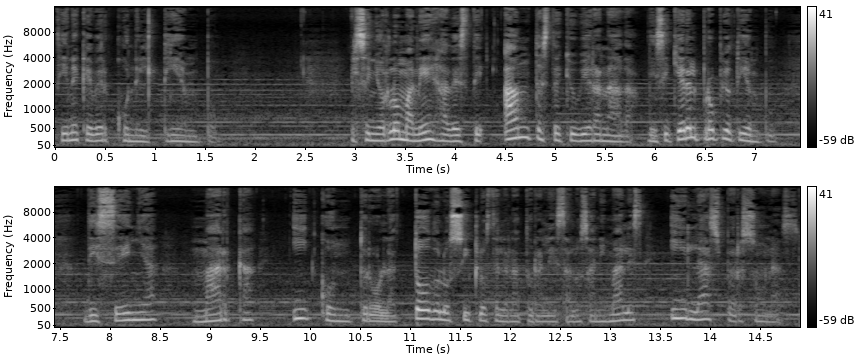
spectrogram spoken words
tiene que ver con el tiempo. El Señor lo maneja desde antes de que hubiera nada, ni siquiera el propio tiempo. Diseña, marca y controla todos los ciclos de la naturaleza, los animales y las personas.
